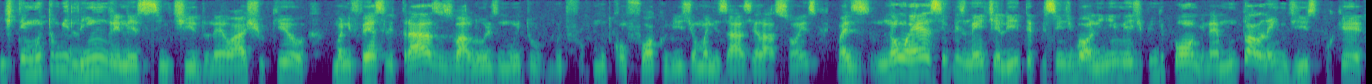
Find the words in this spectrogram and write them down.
gente tem muito milindre nesse sentido, né? Eu acho que o manifesto ele traz os valores muito, muito, muito com foco nisso, de humanizar as relações, mas não é simplesmente ali ter piscina de bolinha e meio de ping-pong, né? Muito além disso, porque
